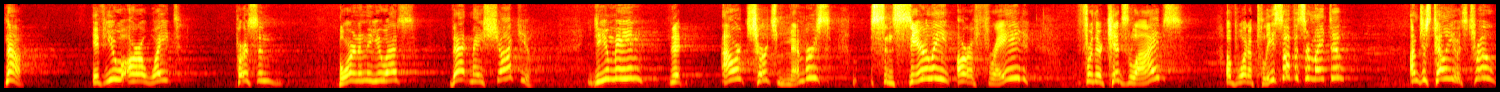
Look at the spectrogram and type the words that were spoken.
Now, if you are a white person born in the US, that may shock you. Do you mean that our church members sincerely are afraid for their kids' lives of what a police officer might do? I'm just telling you it's true.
